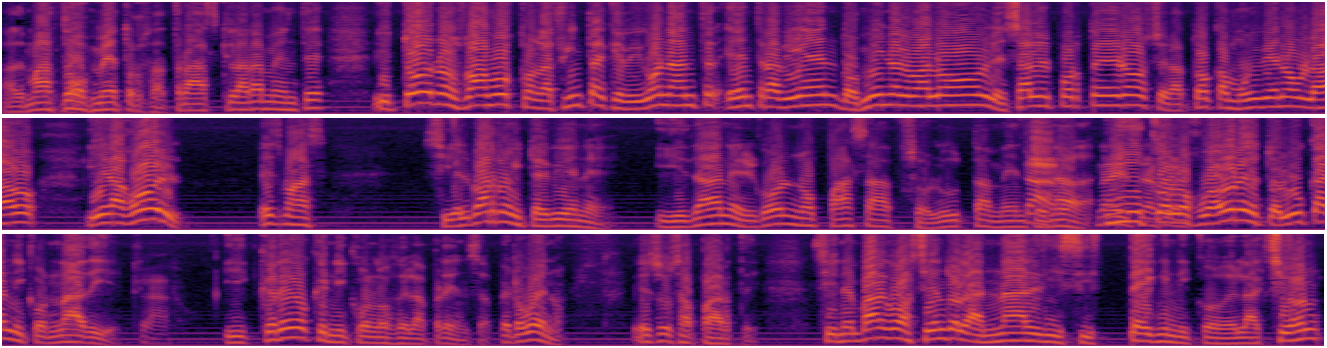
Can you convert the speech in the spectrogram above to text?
además dos metros atrás claramente, y todos nos vamos con la finta de que Vigón entra bien, domina el balón, le sale el portero, se la toca muy bien a un lado, y era gol. Es más, si el bar no interviene y dan el gol, no pasa absolutamente Claro, nada. Ni con los jugadores de Toluca ni con nadie. Claro. Y creo que ni con los de la prensa. Pero bueno, eso es aparte. Sin embargo, haciendo el análisis técnico de la acción,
